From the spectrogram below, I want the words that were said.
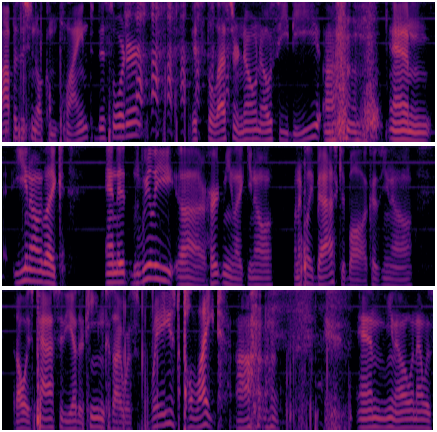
oppositional compliant disorder. it's the lesser known OCD. Um, and you know, like, and it really uh, hurt me, like you know, when I played basketball, because you know, I'd always pass to the other team because I was raised polite. Uh, and you know, when I was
